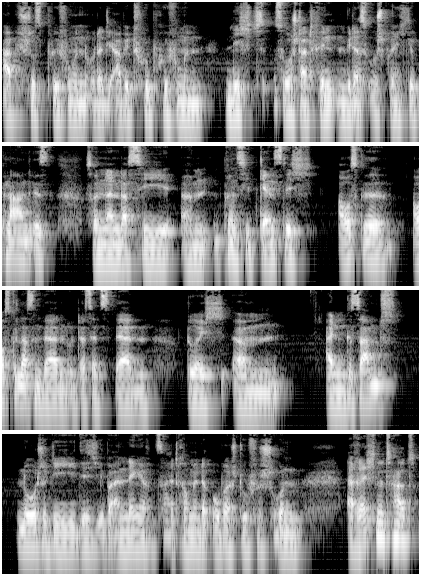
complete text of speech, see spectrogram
Abschlussprüfungen oder die Abiturprüfungen nicht so stattfinden, wie das ursprünglich geplant ist, sondern dass sie ähm, im Prinzip gänzlich ausge, ausgelassen werden und ersetzt werden durch ähm, eine Gesamtnote, die, die sich über einen längeren Zeitraum in der Oberstufe schon errechnet hat.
